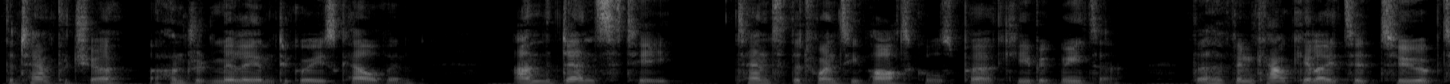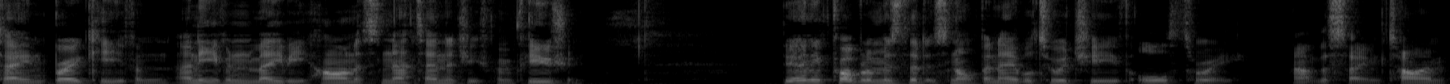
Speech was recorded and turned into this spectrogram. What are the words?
the temperature, 100 million degrees Kelvin, and the density, 10 to the 20 particles per cubic meter, that have been calculated to obtain break even and even maybe harness net energy from fusion. The only problem is that it's not been able to achieve all three at the same time.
